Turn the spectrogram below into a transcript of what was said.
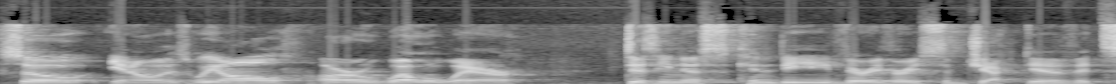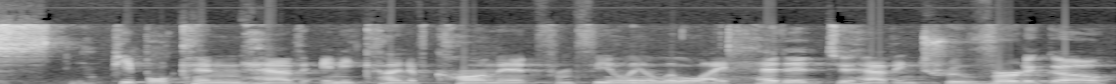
So, you know, as we all are well aware, dizziness can be very, very subjective. It's people can have any kind of comment from feeling a little lightheaded to having true vertigo.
